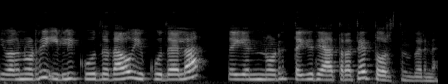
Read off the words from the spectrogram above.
ಇವಾಗ ನೋಡ್ರಿ ಇಲ್ಲಿ ಕೂದಲದಾವು ಈ ಕೂದಲೆಲ್ಲ ತೆಗಿಯೋದು ನೋಡ್ರಿ ತೆಗಿಯೋದು ಯಾವ ಥರ ತೋರಿಸ್ತೀನಿ ಬರ್ರಿ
